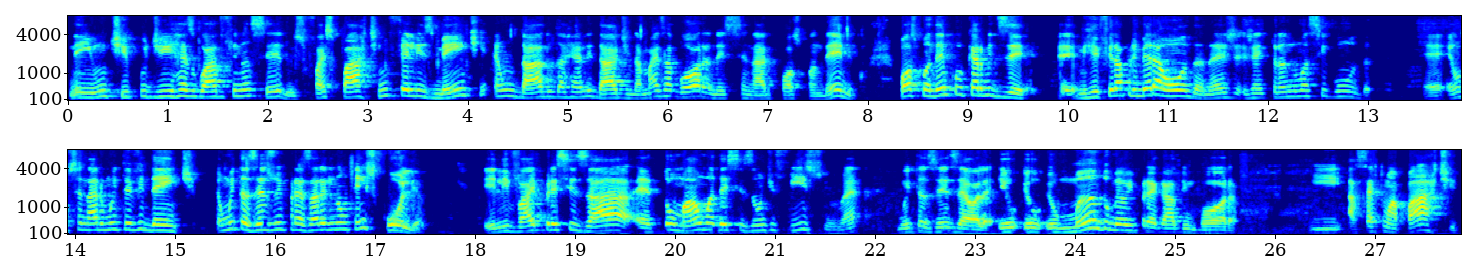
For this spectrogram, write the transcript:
nenhum tipo de resguardo financeiro. Isso faz parte, infelizmente, é um dado da realidade, ainda mais agora nesse cenário pós-pandêmico. Pós-pandêmico, eu quero me dizer, é, me refiro à primeira onda, né, já entrando numa segunda. É, é um cenário muito evidente. Então, muitas vezes, o empresário ele não tem escolha. Ele vai precisar é, tomar uma decisão difícil, né? Muitas vezes é, olha, eu, eu, eu mando meu empregado embora e acerto uma parte,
